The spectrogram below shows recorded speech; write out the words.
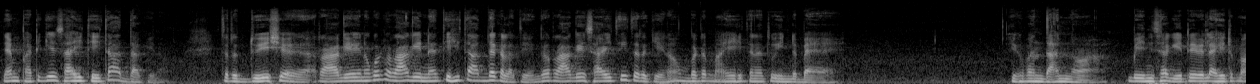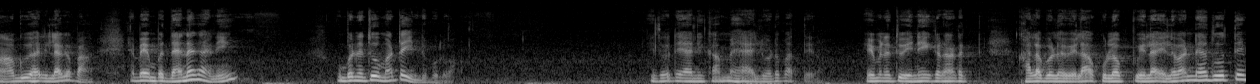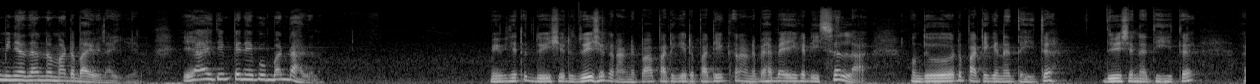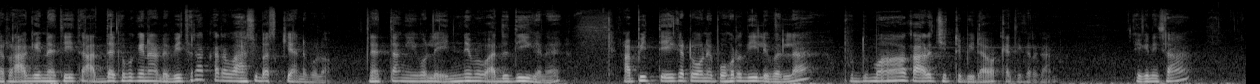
දැන් පටිගේ සහිත හිත අත්දකිනවා. ඒතර ද්වේෂ රාගය එනකොට රාගේ නැති හිත අත්දකලා තියෙනවා. රාගේ සහිත හිතර කියනවා උඹට මගේ හිත නැතුව ඉන්න බෑ. ඒක මන් දන්නවා. මේ නිසා ගෙට වෙලා හිටපන් ආගුවේ හරි ළඟපන්. හැබැයි උඹ දැනගනින් උඹ නැතුව මට ඉන්න පුළුවන්. ඒකට යා නිකම්ම හැලුවටපත් වෙනවා. එහෙම නැතුව එනේ කරාට කලබල වෙලා කුලප් වෙලා එලවන්න හැදුවොත් මිනිහා දන්නවා මට බය වෙලයි කියලා. එයා ඉතින් පෙනේ පුම්බන්න හදනවා. මේ විදිහට ද්වේෂයට ද්වේෂ කරන්න එපා පටිගයට පටිග කරන්න බෑ හැබැයි ඒකට ඉස්සල්ලා හොඳට පටිග නැති හිත ද්වේෂ නැති හිත රාගෙ නැති හිත අද්දකපු කෙනාට විතරක් අර වාසිබස් කියන්න පුළුවන් නැත්තම් ඒගොල්ලෝ එන්නෙම වද දීගෙන අපිත් ඒකට ඕනේ පොහොර දීලා ඉවරලා පුදුමාකාර චිත්ත පීඩාවක් ඇති කරගන්න. ඒක නිසා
